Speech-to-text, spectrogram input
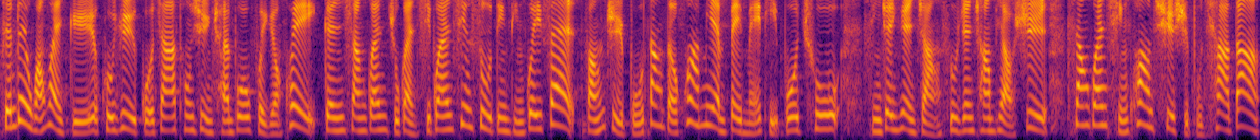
针对王婉瑜呼吁国家通讯传播委员会跟相关主管机关尽速订定规范，防止不当的画面被媒体播出。行政院长苏贞昌表示，相关情况确实不恰当，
